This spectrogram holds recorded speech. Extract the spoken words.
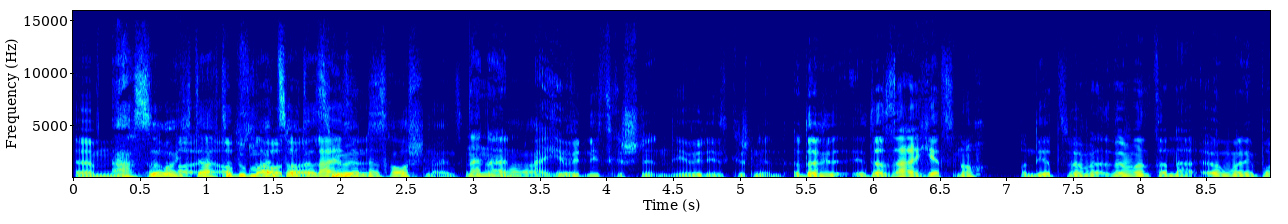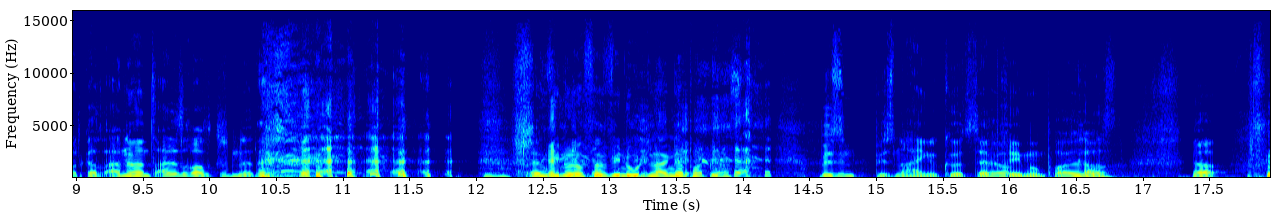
Ähm, Ach so, ich äh, dachte, du meinst auch, dass Julian das rausschneiden soll. Nein, nein, Ah, ah, hier okay. wird nichts geschnitten, hier wird nichts geschnitten. Und dann, das sage ich jetzt noch. Und jetzt, wenn wir, wenn wir uns dann irgendwann den Podcast anhören, ist alles rausgeschnitten. Irgendwie nur noch fünf Minuten lang der Podcast. bisschen, bisschen eingekürzt, der Ja, Premium-Podcast. Ja.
